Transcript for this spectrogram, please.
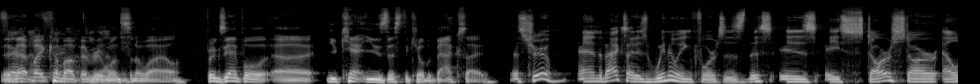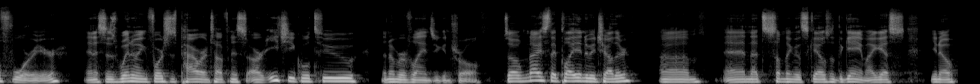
enough, might come up enough. Every once me. in a while. For example, uh, you can't use this to kill the backside. That's true. And the backside is winnowing forces. This is a star star elf warrior. And it says winnowing forces power and toughness are each equal to the number of lands you control. So nice, they play into each other. Um, and that's something that scales with the game. I guess, you know,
